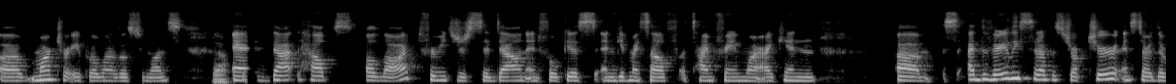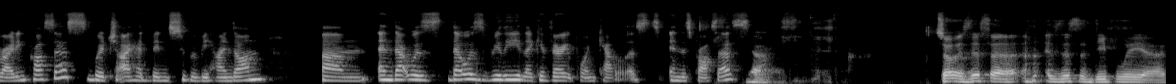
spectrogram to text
uh, March or April, one of those two months. Yeah. And that helped a lot for me to just sit down and focus and give myself a time frame where I can, um, at the very least, set up a structure and start the writing process, which I had been super behind on um, and that was that was really like a very important catalyst in this process. Yeah. So is this a is this a deeply uh,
